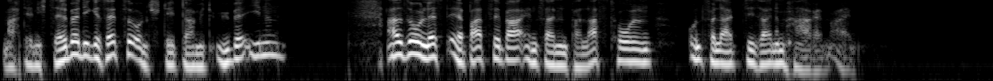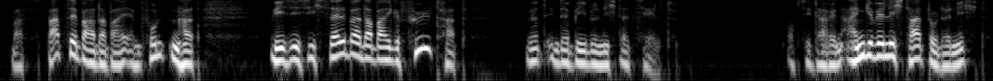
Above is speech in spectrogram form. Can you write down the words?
Macht er nicht selber die Gesetze und steht damit über ihnen? Also lässt er Bathseba in seinen Palast holen und verleibt sie seinem Harem ein. Was Bathseba dabei empfunden hat, wie sie sich selber dabei gefühlt hat, wird in der Bibel nicht erzählt. Ob sie darin eingewilligt hat oder nicht,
